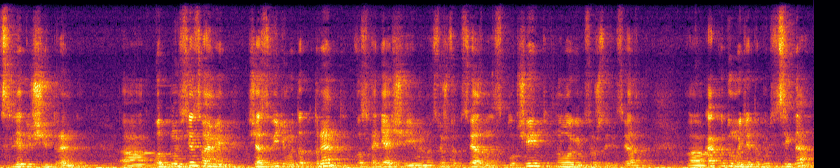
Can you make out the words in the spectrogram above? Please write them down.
следующие тренды. А, вот мы все с вами сейчас видим этот тренд, восходящий именно все, что связано с блокчейн-технологиями, все, что с этим связано. А, как вы думаете, это будет всегда?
